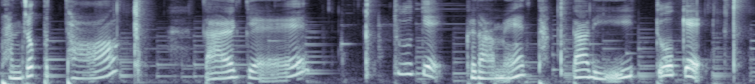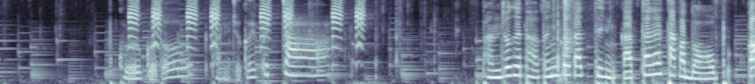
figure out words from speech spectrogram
반죽부터 날개 두 개, 그 다음에 닭 다리 두 개. 골고루 반죽을 펴자. 반죽이 다 된 것 같으니까 틀에다가 넣어볼까?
